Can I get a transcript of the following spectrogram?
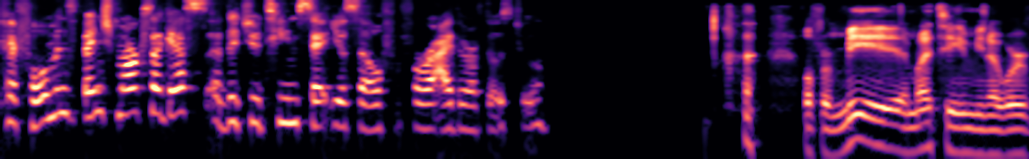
performance benchmarks, I guess, uh, did your team set yourself for either of those two? well, for me and my team, you know, we're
